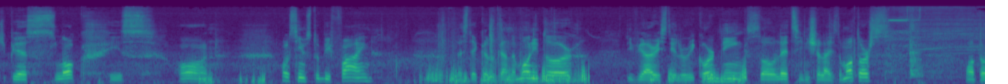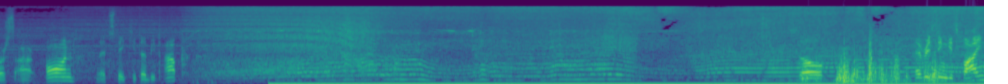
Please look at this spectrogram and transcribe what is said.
GPS lock is on. All seems to be fine. Let's take a look on the monitor. DVR is still recording. So let's initialize the motors. Motors are on. Let's take it a bit up. So everything is fine.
